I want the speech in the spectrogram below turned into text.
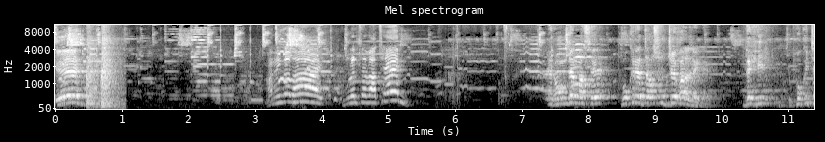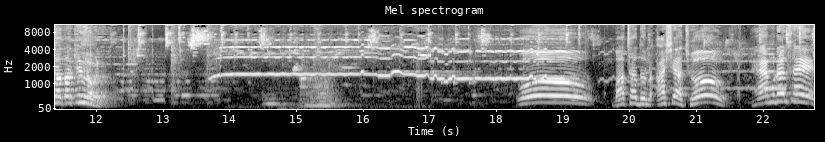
কে আমি গো ভাই মুরল সাহেব আছেন? রমজান মাসে ফকিরের জ্বালা সহ্য করা যায় না। দেখি ফকির ছাড়া তো আর কেউ হবে না। ও বাছা দোন আসে আছো? হ্যাঁ মুরল সাহেব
